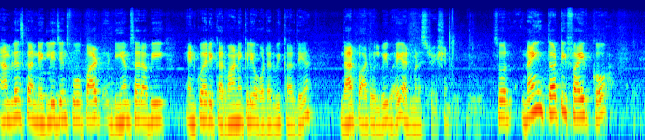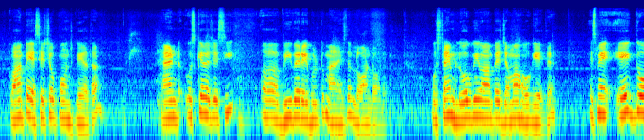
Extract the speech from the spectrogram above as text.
एंबुलेंस का नेग्लिजेंस वो पार्ट डीएम सर अभी इंक्वायरी करवाने के लिए ऑर्डर भी कर दिया. That part will be by administration so nine thirty five को वहाँ पे एस एच ओ पहुँच गया था एंड उसके वजह से we were able to manage the law and order उस टाइम लोग भी वहाँ पे जमा हो गए थे। इसमें एक दो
